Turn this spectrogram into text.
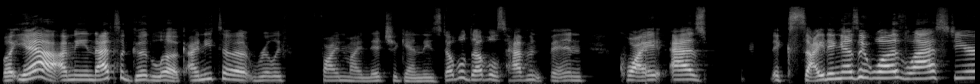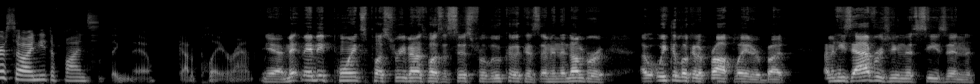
But yeah, I mean, that's a good look. I need to really find my niche again. These double doubles haven't been quite as exciting as it was last year. So I need to find something new. Got to play around. Yeah, maybe points plus rebounds plus assists for Luka because I mean the number uh, we could look at a prop later, but I mean he's averaging this season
